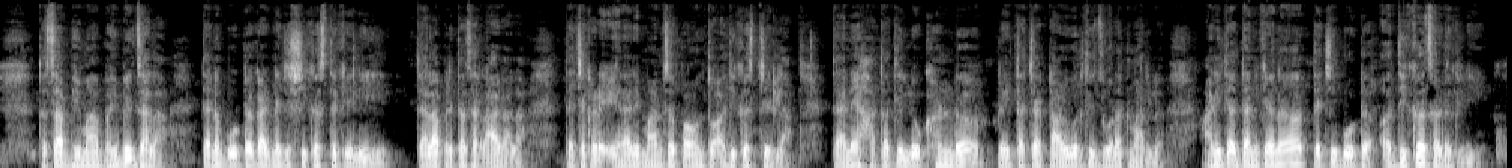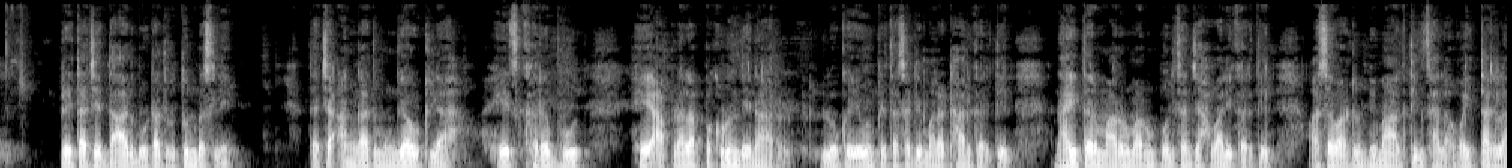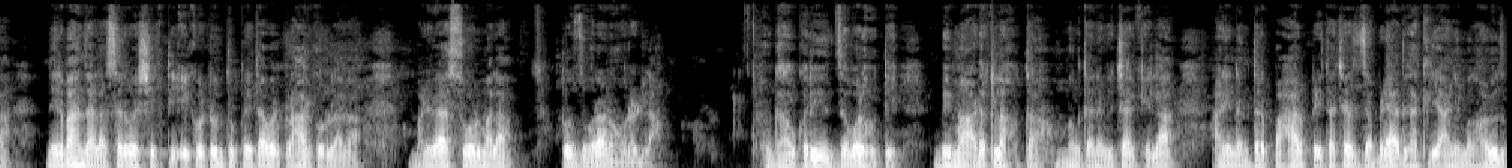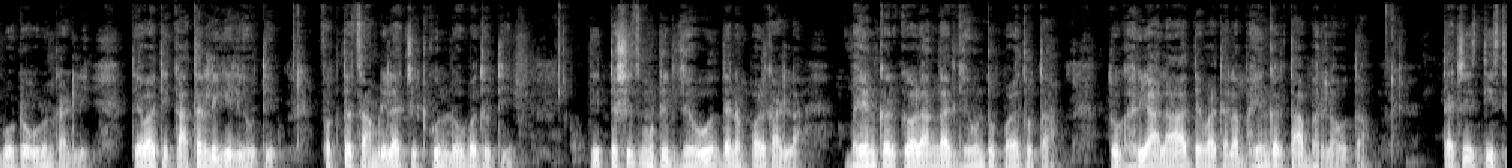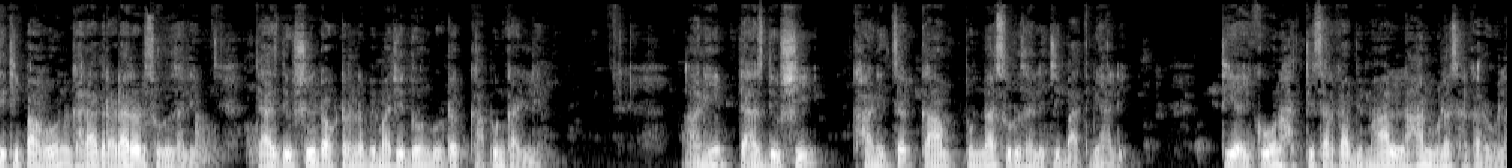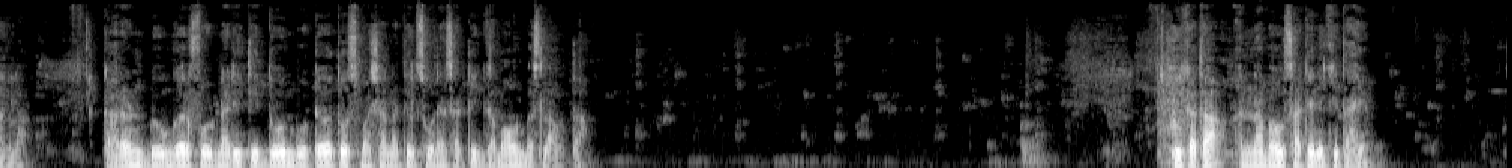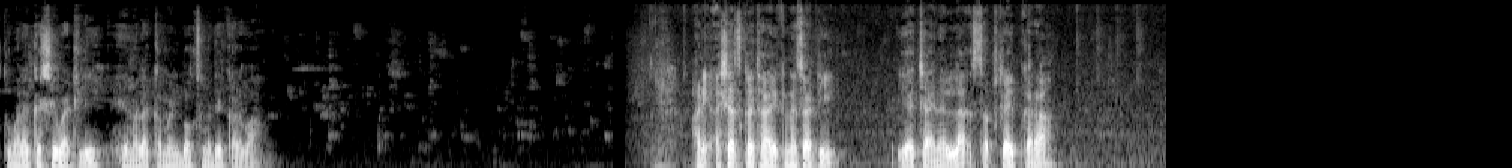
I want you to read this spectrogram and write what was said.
तसा भीमा भयभीत झाला. त्यानं बोटं काढण्याची शिकस्त केली. त्याला प्रेताचा राग आला. त्याच्याकडे येणारी माणसं पाहून तो अधिकच चिडला. त्याने हातातली लोखंड प्रेताच्या टाळूवरती जोरात मारलं आणि त्या दणक्यानं त्याची बोटं अधिकच अडकली. प्रेताचे दात बोटात रुतून बसले. त्याच्या अंगात मुंग्या उठल्या. हेच खरं भूत हे आपणाला पकडून देणार. लोक येऊन प्रेतासाठी मला ठार करतील नाहीतर मारून मारून पोलिसांची हवाली करतील. असं वाटून भीमा आगतिक झाला वैतागला. निर्भान झाला. सर्व शक्ती एकवटून तो प्रेतावर प्रहार करू लागा. मडव्या सोड मला. तो जोरानं ओरडला. गावकरी जवळ होते. भीमा अडकला होता. मग त्यानं विचार केला आणि नंतर पहार प्रेताच्या जबड्यात घातली आणि मग हळूच बोटं ओढून काढली. तेव्हा ती कातरली गेली होती. फक्त चामडीला चिटकून लोबत होती. ती तशीच मुठीत घेऊन त्यानं पळ काढला. भयंकर कळ अंगात घेऊन तो पळत होता. तो घरी आला तेव्हा त्याला भयंकर ताप भरला होता. त्याची ती स्थिती पाहून घरात रडारड सुरू झाली. त्याच दिवशी डॉक्टरनं भीमाची दोन बोटं कापून काढली. आणि त्याच दिवशी खाणीचं काम पुन्हा सुरू झाल्याची बातमी आली. ती ऐकून हत्तीसारखा भीमा लहान मुलासारखा रडू लागला. कारण डोंगर फोडणारी ती दोन बोटं तो स्मशानातील सोन्यासाठी गमावून बसला होता. ही कथा अण्णाभाऊ साठे लिखित आहे. तुम्हाला कशी वाटली हे मला कमेंट बॉक्समध्ये कळवा. आणि अशाच कथा ऐकण्यासाठी या चॅनलला सबस्क्राईब करा.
